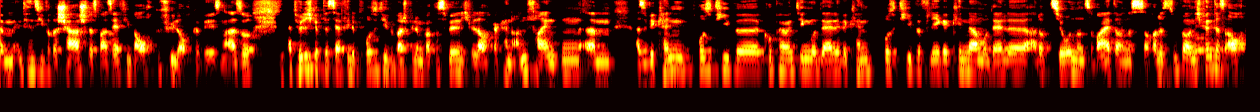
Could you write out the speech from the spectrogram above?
ähm, intensive Recherche, das war sehr viel Bauchgefühl auch gewesen. Also natürlich gibt es sehr viele positive Beispiele, um Gottes Willen. Ich will auch gar keinen anfeinden. Ähm, also wir kennen positive Co-Parenting-Modelle, wir kennen positive Pflegekinder-Modelle, Modelle, Adoptionen und so weiter. Und das ist auch alles super. Und ich finde das auch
